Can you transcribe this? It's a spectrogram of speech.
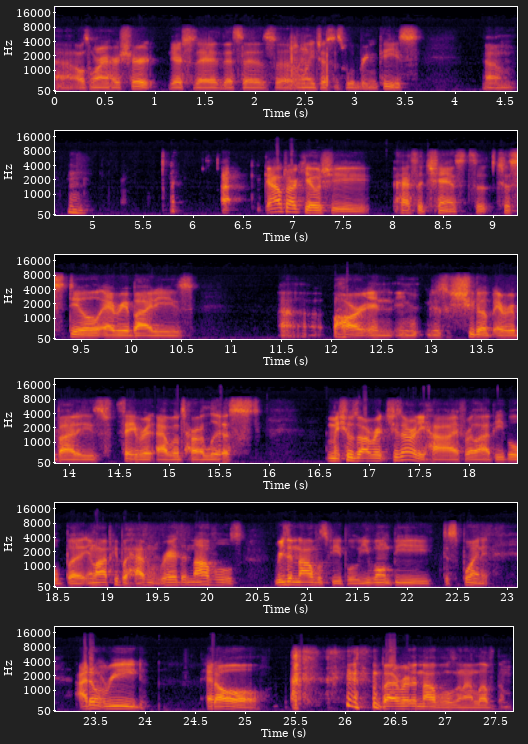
Uh, I was wearing her shirt yesterday that says uh, "Only justice will bring peace." Um, mm Avatar Kyoshi has a chance to to steal everybody's uh, heart and, and just shoot up everybody's favorite Avatar list. I mean, she was already she's already high for a lot of people, but a lot of people haven't read the novels. Read the novels, people. You won't be disappointed. I don't read at all, but I read the novels and I love them.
